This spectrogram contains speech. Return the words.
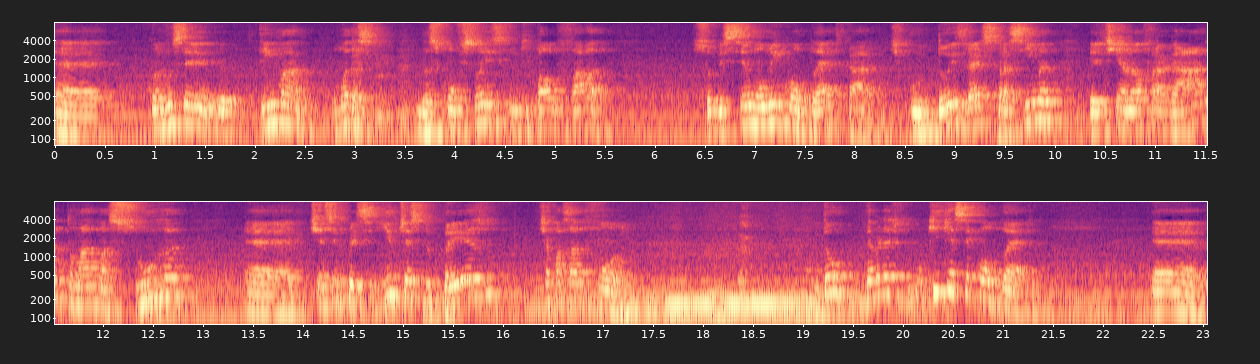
é, quando você. Tem uma. Uma das das confissões em que Paulo fala sobre ser um homem completo, cara. Tipo, dois versos para cima, ele tinha naufragado, tomado uma surra, é, tinha sido perseguido, tinha sido preso, tinha passado fome. Então, na verdade, o que é ser completo? É,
